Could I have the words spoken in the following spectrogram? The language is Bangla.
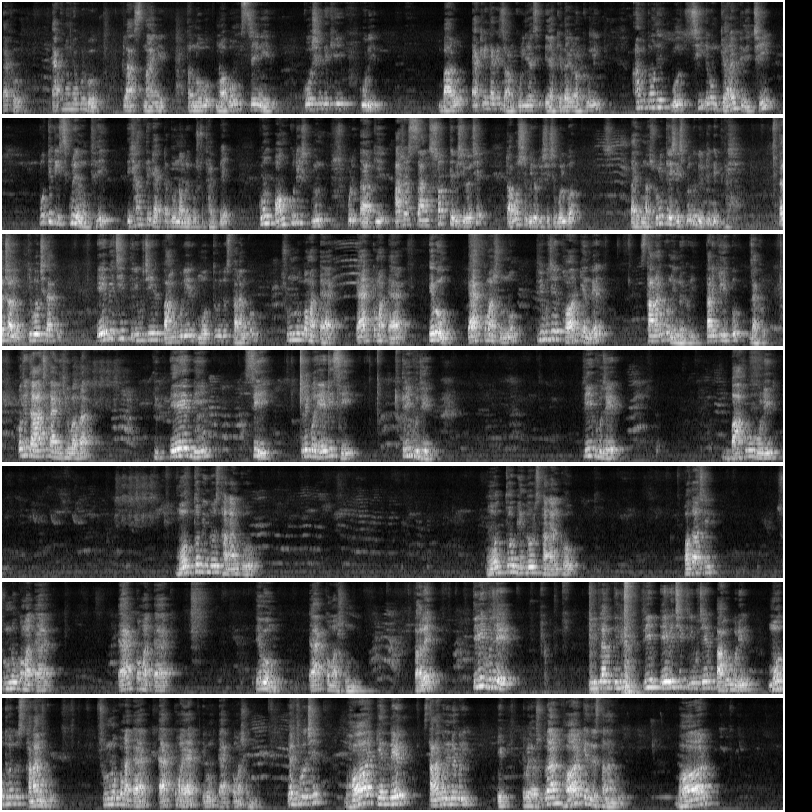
দেখো, এখন আমরা করব ক্লাস নাইনের তার নব, নবম শ্রেণির কোষে দেখি কুড়ির বারো একের দাগের যে আছে, এই একের দাগের অঙ্কগুলি, আমি তোমাদের বলছি এবং গ্যারান্টি দিচ্ছি, প্রতিটি স্কুলের মধ্যেই এখান থেকে একটা দু নম্বরের প্রশ্ন থাকবে। কোন অঙ্কটি আর কি আসার চান্স সবচেয়ে বেশি রয়েছে এটা অবশ্যই ভিডিওটি শেষে বলব। তাই তোমরা শুরুতে শেষ পর্যন্ত ভিডিওটি দেখতে থাকো। তাহলে চলো, কি বলছে দেখো? এ বিচি ত্রিভুজের বাহুগুলির মধ্যবিন্দু স্থানাঙ্ক শূন্য কমা এক এক কমা এক এবং এক কমা শূন্য ত্রিভুজের ভর কেন্দ্রের স্থানাঙ্ক নির্ণয় করি। তাহলে কি লিখব? দেখো, প্রথমে যা আছে তাই লিখে নেব আমরা। এ, বি, সি লিখব? এ, বি, সি, ত্রিভুজের ত্রিভুজের বাহুগুলির মধ্যবিন্দু স্থানাঙ্ক মধ্যবিন্দুর স্থানাঙ্ক কত আছে? শূন্য কমা এক এক কমা এক এবং এক কমা শূন্য। তাহলে ত্রিভুজের লিখলাম ত্রি এবিসি ত্রিভুজের বাহুগুলির মধ্যবিন্দু স্থানাঙ্ক শূন্য কমা এক এক কমা এক এবং এক কমা শূন্য। এবার কি বলছে? ভর কেন্দ্রের স্থানাঙ্ক নির্ণয় করি। এবার সুতরাং ভর কেন্দ্রের স্থানাঙ্ক। ভর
